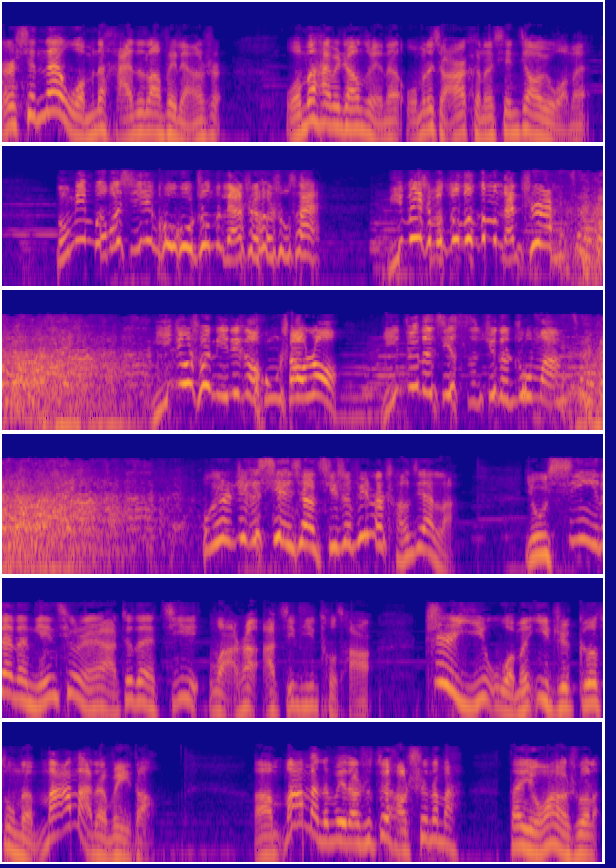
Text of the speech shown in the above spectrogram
而现在我们的孩子浪费粮食，我们还没张嘴呢，我们的小孩可能先教育我们，农民伯伯辛辛苦苦种的粮食和蔬菜，你为什么做的这么难吃？你就说你这个红烧肉，你对得起死去的猪吗？我跟你说，这个现象其实非常常见了。有新一代的年轻人啊，就在集网上啊集体吐槽，质疑我们一直歌颂的妈妈的味道啊，妈妈的味道是最好吃的吗？但有网友说了，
